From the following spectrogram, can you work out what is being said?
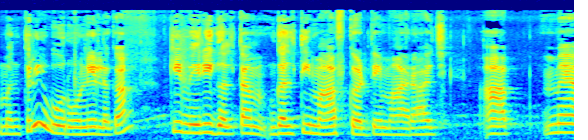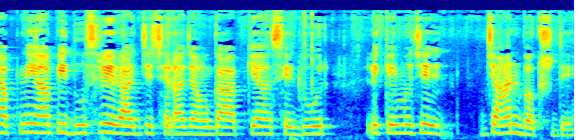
मंत्री, वो रोने लगा कि मेरी गलता, गलती माफ़ कर दे महाराज। आप, मैं अपने आप ही दूसरे राज्य चला जाऊँगा, आपके यहाँ से दूर, लेकिन मुझे जान बख्श दे।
